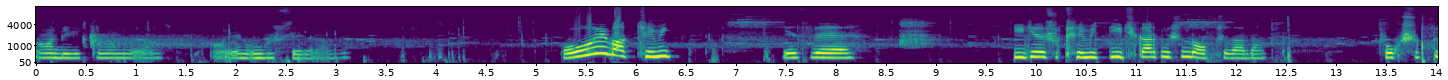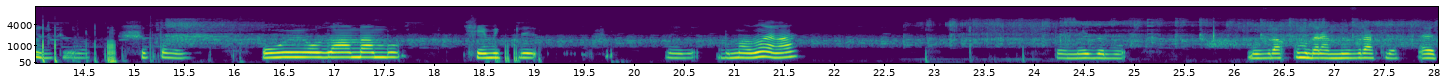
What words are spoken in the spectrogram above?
Ama biriktirmem de lazım. Yani ucuz şeyler abi. Oy bak kemik. Yes be. İyi ki de şu kemikliği çıkartmışım da okçulardan. Çok şık gözüküyor. Şık da gözüküyor. Oy o zaman ben bu kemikli neydi? Bunun adı ne lan? İşte nedir bu? Mızraklı mı denen mızraklı. Evet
